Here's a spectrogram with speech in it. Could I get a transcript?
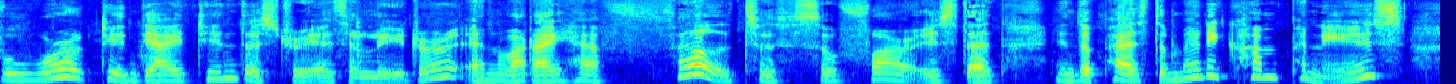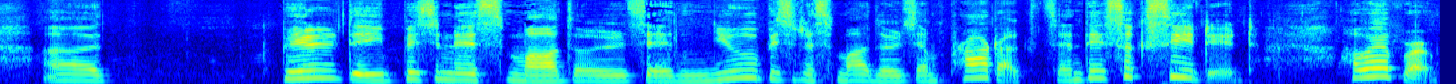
worked in the IT industry as a leader, and what I have felt so far is that in the past, many companies uh, build the business models and new business models and products, and they succeeded. However,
